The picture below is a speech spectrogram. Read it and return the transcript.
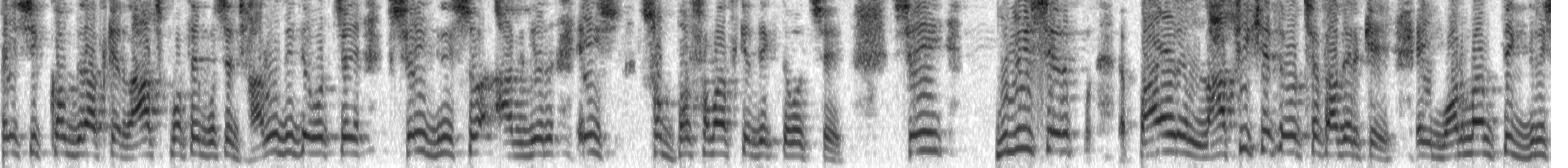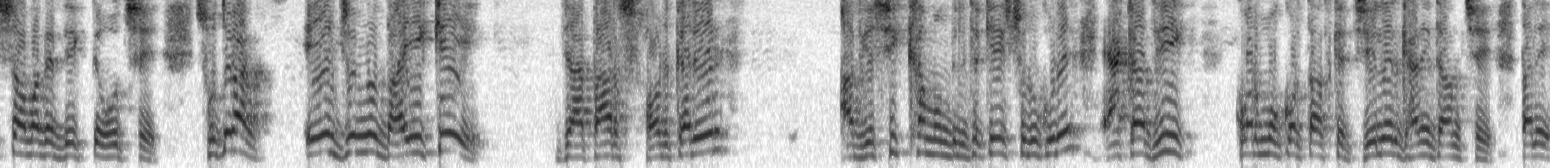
সেই শিক্ষকদের আজকে রাজপথে বসে ঝাড়ু দিতে হচ্ছে, সেই দৃশ্য আজকের এই সভ্য সমাজকে দেখতে হচ্ছে। সেই পুলিশের পায়ের লাথি খেতে হচ্ছে তাদেরকে, এই মর্মান্তিক দৃশ্য আমাদের দেখতে হচ্ছে। সুতরাং এর জন্য দায়ী কে? যা তার সরকারের আজকে শিক্ষামন্ত্রী থেকে শুরু করে একাধিক কর্মকর্তা আজকে জেলের ঘানি টানছে। তাহলে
